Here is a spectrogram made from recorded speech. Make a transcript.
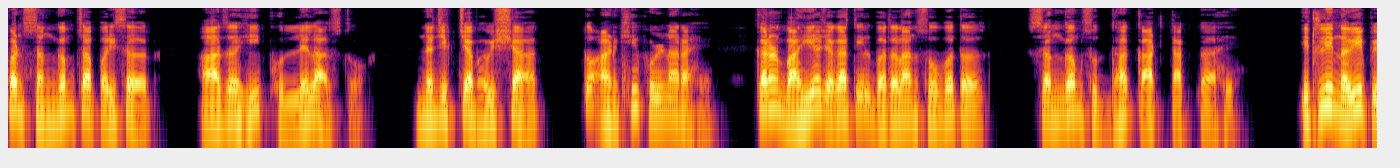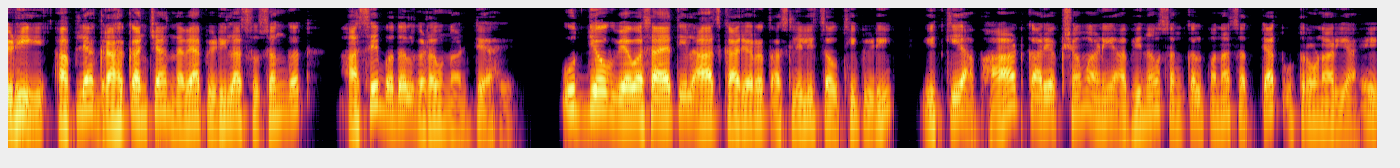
पण संगमचा परिसर आजही फुललेला असतो. नजीकच्या भविष्यात तो आणखी फुलणार आहे. कारण बाह्य जगातील बदलांसोबतच संगमसुद्धा काट टाकतं आहे. इथली नवी पिढी आपल्या ग्राहकांच्या नव्या पिढीला सुसंगत असे बदल घडवून आणते आहे. उद्योग व्यवसायातील आज कार्यरत असलेली चौथी पिढी इतकी अफाट कार्यक्षम आणि अभिनव संकल्पना सत्यात उतरवणारी आहे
